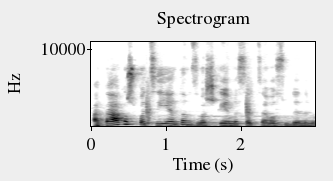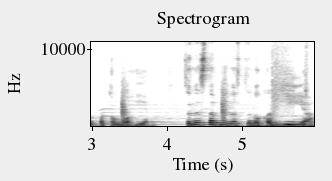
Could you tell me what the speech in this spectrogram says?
а також пацієнтам з важкими серцево-судинними патологіями. Це нестабільна стенокардія,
